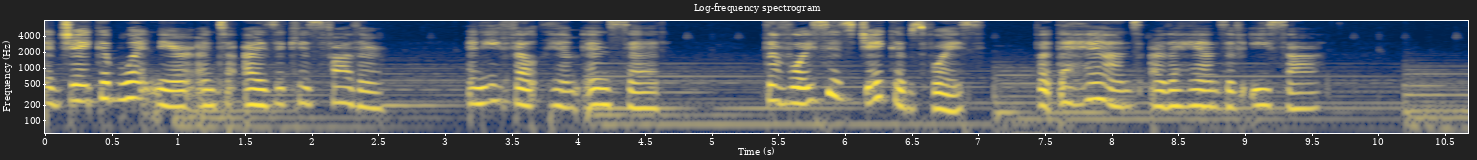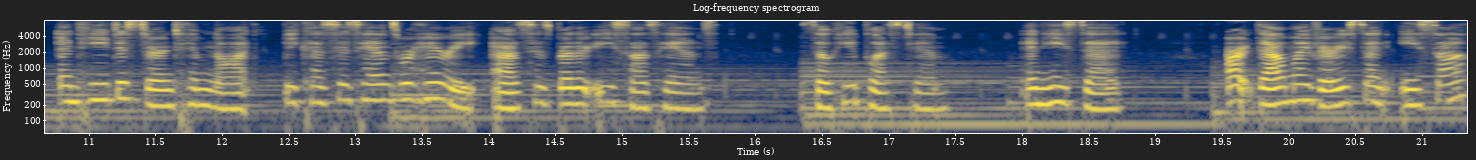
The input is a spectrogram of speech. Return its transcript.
And Jacob went near unto Isaac his father, and he felt him and said, The voice is Jacob's voice, but the hands are the hands of Esau. And he discerned him not, because his hands were hairy as his brother Esau's hands. So he blessed him. And he said, Art thou my very son Esau?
